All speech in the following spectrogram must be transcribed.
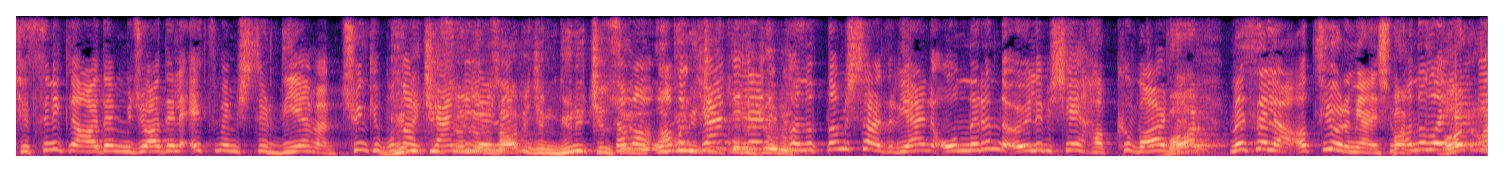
kesinlikle Adem mücadele etmemiştir diyemem. Çünkü bunlar gün için kendilerini söylüyoruz abicim. Gün için Tamam söylüyoruz. O ama gün için kendilerini konuşuyoruz. kanıtlamışlardır. Yani onların da öyle bir şey hakkı vardır. Var. Mesela atıyorum yani şimdi Bak, Anıl var için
